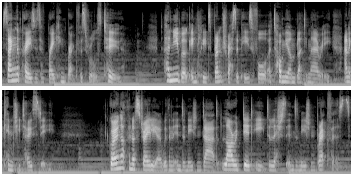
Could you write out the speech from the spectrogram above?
sang the praises of breaking breakfast rules too. Her new book includes brunch recipes for a Tom Yum Bloody Mary and a kimchi toasty. Growing up in Australia with an Indonesian dad, Lara did eat delicious Indonesian breakfasts,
